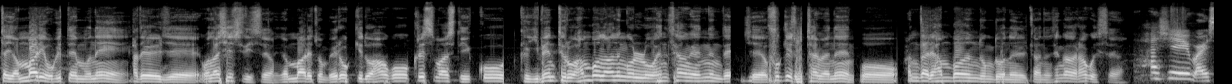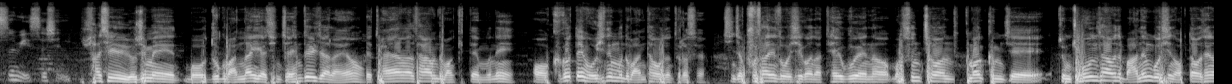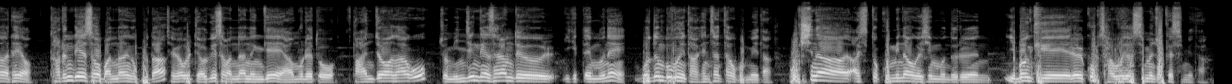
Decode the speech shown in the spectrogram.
일단 연말이 오기 때문에 다들 이제 원하실 수도 있어요. 연말에 좀 외롭기도 하고 크리스마스도 있고 그 이벤트로 한 번 하는 걸로 했- 생각했는데 이제 후기 좋다면은 뭐 한 달에 한 번 정도는 일단은 생각을 하고 있어요. 하실 말씀이 있으신 사실 요즘에 뭐 누구 만나기가 진짜 힘들잖아요. 다양한 사람도 많기 때문에 어 그것 때문에 오시는 분도 많다고 저는 들었어요. 진짜 부산에서 오시거나 대구에나 뭐 순천 그만큼 이제 좀 좋은 사람들 많은 곳은 없다고 생각을 해요. 다른 데서 만나는 것보다 제가 볼 때 여기서 만나는 게 아무래도 더 안전하고 좀 인증된 사람들이기 때문에 모든 부분이 다 괜찮다고 봅니다. 혹시나 아직도 고민하고 계신 분들은 이번 기회를 꼭 잡으셨으면 좋겠습니다.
